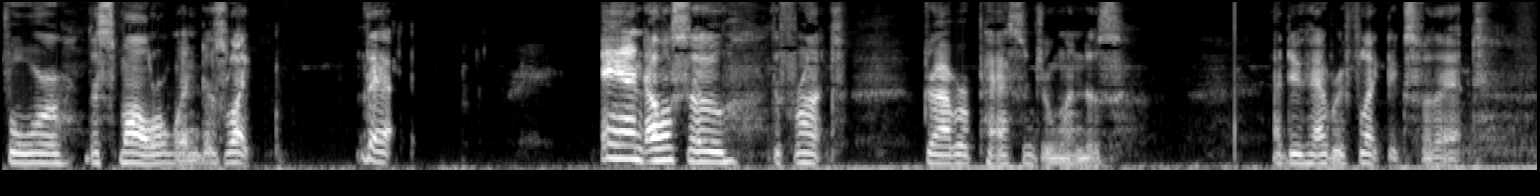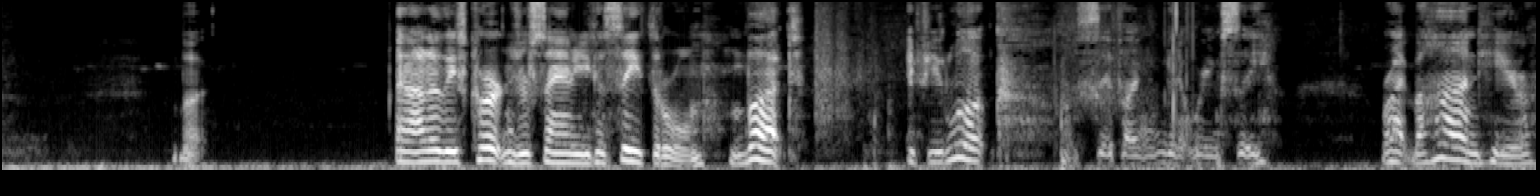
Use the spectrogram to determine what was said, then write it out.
for the smaller windows like that and also the front driver passenger windows. I do have Reflectix for that. But, and I know these curtains are saying you can see through them, but if you look, let's see if I can get it where you can see. Right behind here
